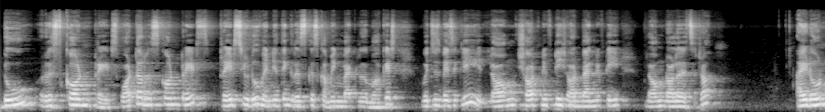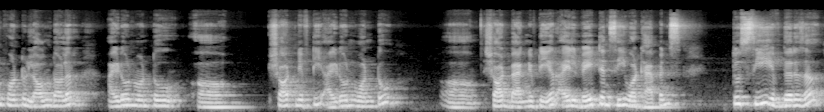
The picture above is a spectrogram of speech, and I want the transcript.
do risk on trades what are risk on trades trades you do when you think risk is coming back to the markets which is basically long short nifty short bank nifty long dollar etc I don't want to long dollar. I don't want to uh, short Nifty. I don't want to uh, short Bank Nifty here. I'll wait and see what happens to see if there is a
